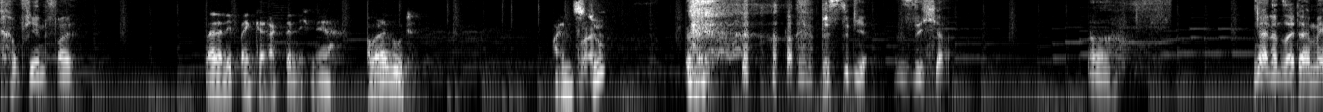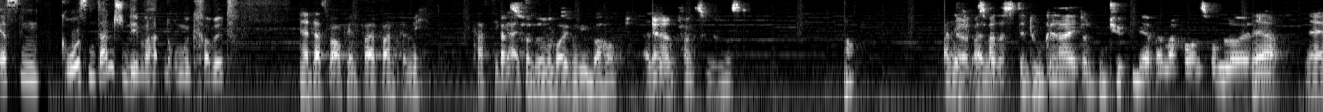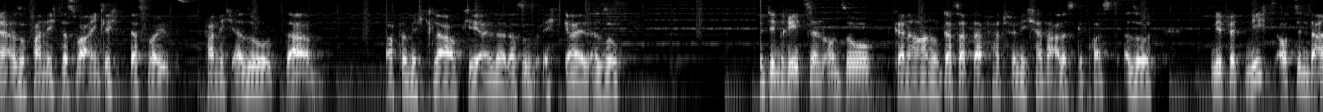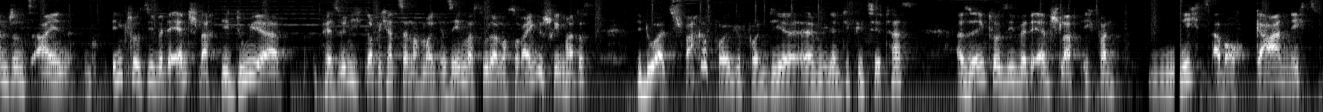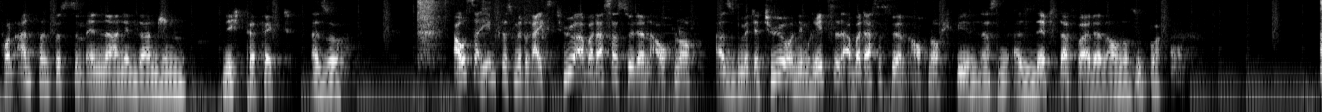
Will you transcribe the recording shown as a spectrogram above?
Auf jeden Fall. Leider lebt mein Charakter nicht mehr. Aber na gut. Meinst Nein. du? Bist du dir sicher? Ah. Ja, dann seid ihr im ersten großen Dungeon, den wir hatten, rumgekrabbelt. Ja, das war auf jeden Fall waren für mich fast die Ganz geilsten verwirrend. Folgen überhaupt. Also, Der Anfang zumindest. Fand Ja, ich, was also, war das? Der Dunkelheit und ein Typen, der auf einmal vor uns rumläuft? Ja, naja, also fand ich, das war eigentlich, das war, fand ich, also da war für mich klar, okay, Alter, das ist echt geil. Also mit den Rätseln und so, keine Ahnung, das hat, das hat finde ich, hatte alles gepasst. Also mir fällt nichts aus den Dungeons ein, inklusive der Endschlacht, die du ja persönlich, ich glaube, ich hatte es ja nochmal gesehen, was du da noch so reingeschrieben hattest, die du als schwache Folge von dir ähm, identifiziert hast. Also inklusive der Endschlacht, ich fand nichts, aber auch gar nichts von Anfang bis zum Ende an dem Dungeon nicht perfekt. Also außer eben das mit Reichs Tür, aber das hast du dann auch noch, also mit der Tür und dem Rätsel, aber das hast du dann auch noch spielen lassen. Also selbst das war dann auch noch super.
